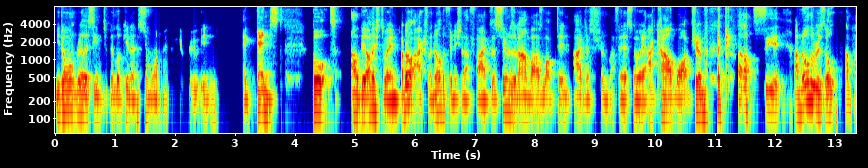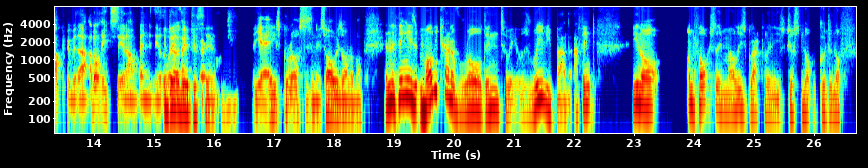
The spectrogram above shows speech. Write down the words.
You don't really seem to be looking at someone who you're rooting against. But I'll be honest, Wayne, I don't actually know the finish of that fight because as soon as an armbar's locked in, I just shun my face away. I can't watch them. I can't see it. I know the result. I'm happy with that. I don't need to see an arm bending the other you way. Don't need to see it. Yeah, it's gross, isn't it? It's always horrible. And the thing is, Molly kind of rolled into it. It was really bad. I think, you know, unfortunately, Molly's grappling is just not good enough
